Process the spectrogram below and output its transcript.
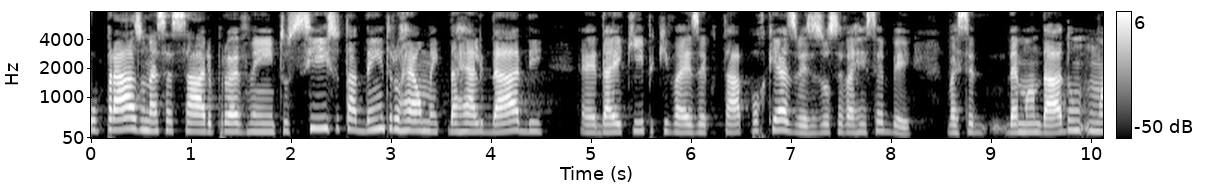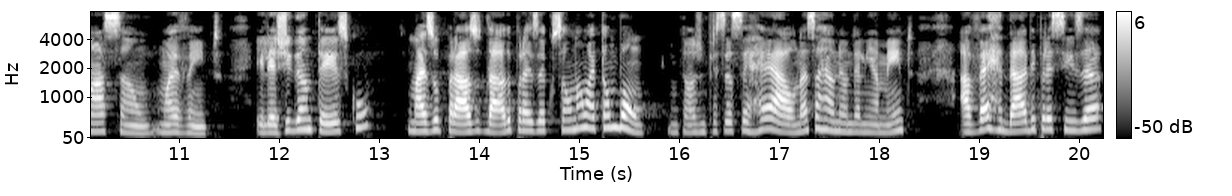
o prazo necessário para o evento, se isso está dentro realmente da realidade é, da equipe que vai executar, porque às vezes você vai receber, vai ser demandado uma ação, um evento. Ele é gigantesco, mas o prazo dado para execução não é tão bom. Então a gente precisa ser real. Nessa reunião de alinhamento, a verdade precisa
